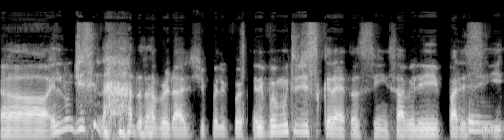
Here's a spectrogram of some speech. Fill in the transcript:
ah, ele não disse nada, na verdade. Tipo, ele foi, ele foi muito discreto, assim, sabe? Ele parecia.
